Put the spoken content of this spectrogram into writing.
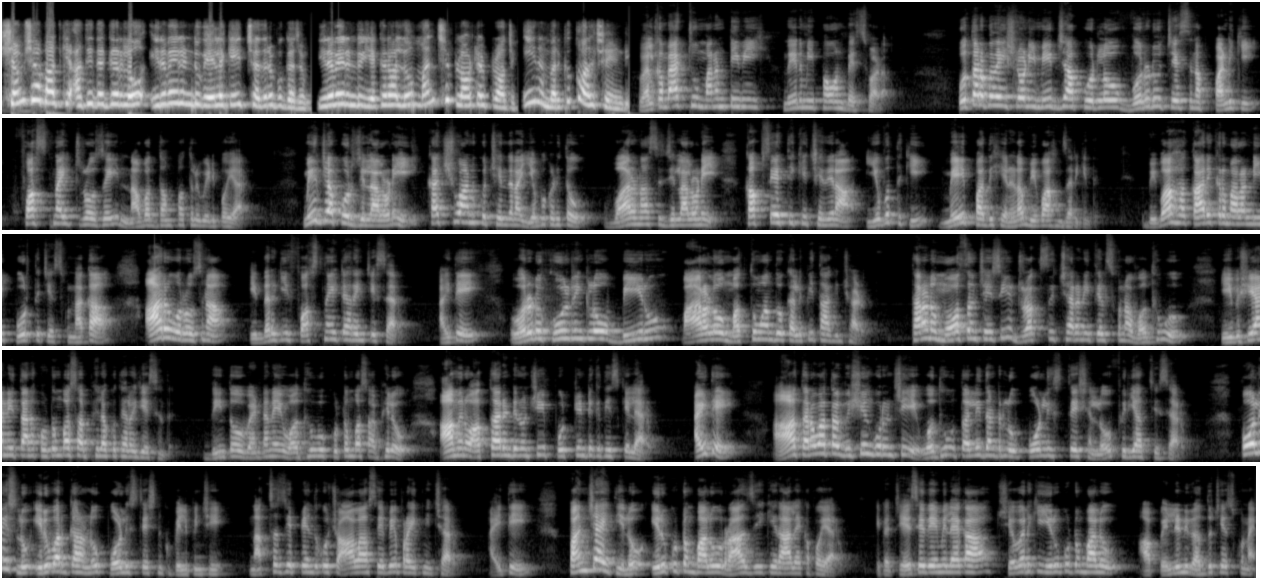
శంషాబాద్కి అతి దగ్గరలో ఇరవై రెండు వేలకే చదరపు గజం ఇరవై రెండు ఎకరాల్లో మంచి ప్లాటెడ్ ప్రాజెక్ట్. ఈ నంబర్కు కాల్ చేయండి. Welcome back to Manam TV. నేను మీ పవన్ బెస్వాడ. ఉత్తరప్రదేశ్లోని మీర్జాపూర్లో వరుడు చేసిన పనికి ఫస్ట్ నైట్ రోజే నవ దంపతులు విడిపోయారు. మీర్జాపూర్ జిల్లాలోని కచ్వాన్కు చెందిన యువకుడితో వారణాసి జిల్లాలోని కప్సేతికి చెందిన యువతికి మే పదిహేనున వివాహం జరిగింది. వివాహ కార్యక్రమాలన్నీ పూర్తి చేసుకున్నాక ఆరవ రోజున ఇద్దరికి ఫస్ట్ నైట్ అరేంజ్ చేశారు. అయితే వరుడు కూల్ డ్రింక్లో బీరు పాలలో మత్తుమందు కలిపి తాగించాడు. తనను మోసం చేసి డ్రగ్స్ ఇచ్చారని తెలుసుకున్న వధువు ఈ విషయాన్ని తన కుటుంబ సభ్యులకు తెలియజేసింది. దీంతో వెంటనే వధువు కుటుంబ సభ్యులు ఆమెను అత్తారింటి నుంచి పుట్టింటికి తీసుకెళ్ళారు. అయితే ఆ తర్వాత విషయం గురించి వధువు తల్లిదండ్రులు పోలీస్ స్టేషన్లో ఫిర్యాదు చేశారు. పోలీసులు ఇరు వర్గాలను పోలీస్ స్టేషన్కు పిలిపించి నచ్చజెప్పేందుకు చాలాసేపే ప్రయత్నించారు. అయితే పంచాయతీలో ఇరు కుటుంబాలు రాజీకి రాలేకపోయారు. ఇక చేసేదేమీ లేక చివరికి ఇరు కుటుంబాలు ఆ పెళ్ళిని రద్దు చేసుకున్నాయి.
